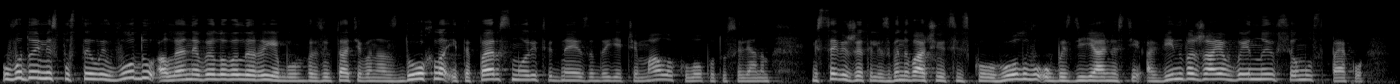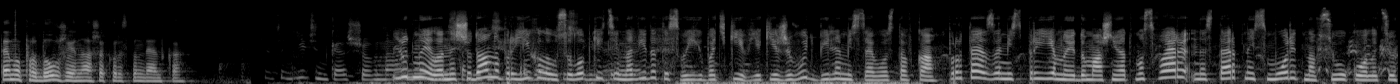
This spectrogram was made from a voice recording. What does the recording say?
У водоймі спустили воду, але не виловили рибу. В результаті вона здохла, і тепер сморід від неї задає чимало клопоту селянам. Місцеві жителі звинувачують сільського голову у бездіяльності, а він вважає винною всьому спеку. Тему продовжує наша кореспондентка. Людмила нещодавно приїхала у Солопківці навідати своїх батьків, які живуть біля місцевого ставка. Проте замість приємної домашньої атмосфери нестерпний сморід на всю околицю.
